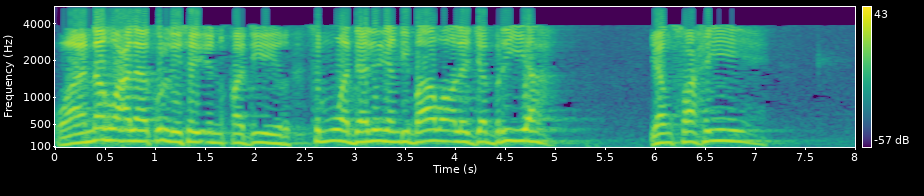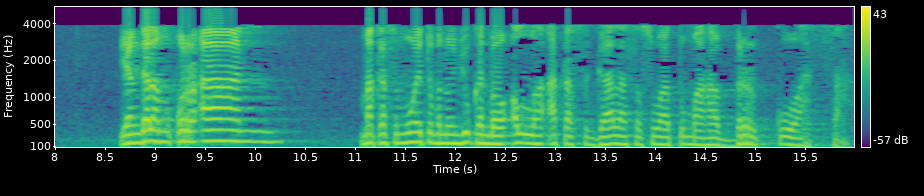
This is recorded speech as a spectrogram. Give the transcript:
Wa anahu ala kulli syai'in qadir. Semua dalil yang dibawa oleh Jabriyah yang sahih yang dalam Quran maka semua itu menunjukkan bahwa Allah atas segala sesuatu maha berkuasa.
